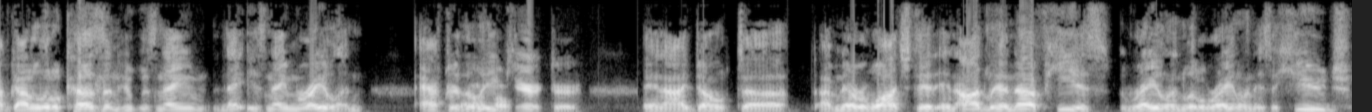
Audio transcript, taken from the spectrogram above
I've got a little cousin who was named na- is named Raylan after the Wow. lead character. And I don't, uh, I've never watched it. And oddly enough, he is Raylan, little Raylan is a huge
